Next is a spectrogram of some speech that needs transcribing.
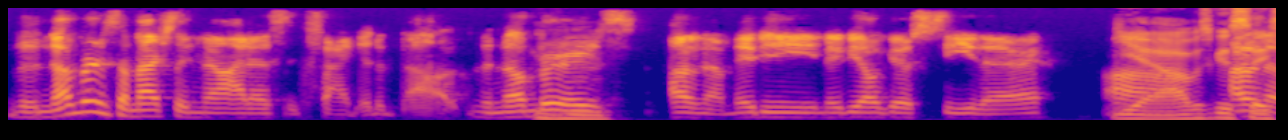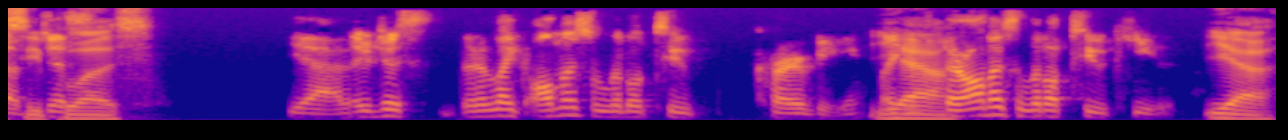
The numbers I'm actually not as excited about. The numbers, I don't know. Maybe maybe I'll go C there. Mm-hmm. yeah, I Um, was gonna don't say know, C just- plus. Yeah, they're just they're like almost a little too curvy. Like Yeah. they're almost a little too cute. Yeah,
